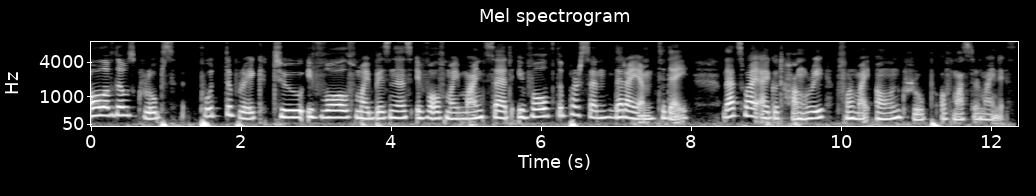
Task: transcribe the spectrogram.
All of those groups put the brick to evolve my business, evolve my mindset, evolve the person that I am today. That's why I got hungry for my own group of masterminders.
